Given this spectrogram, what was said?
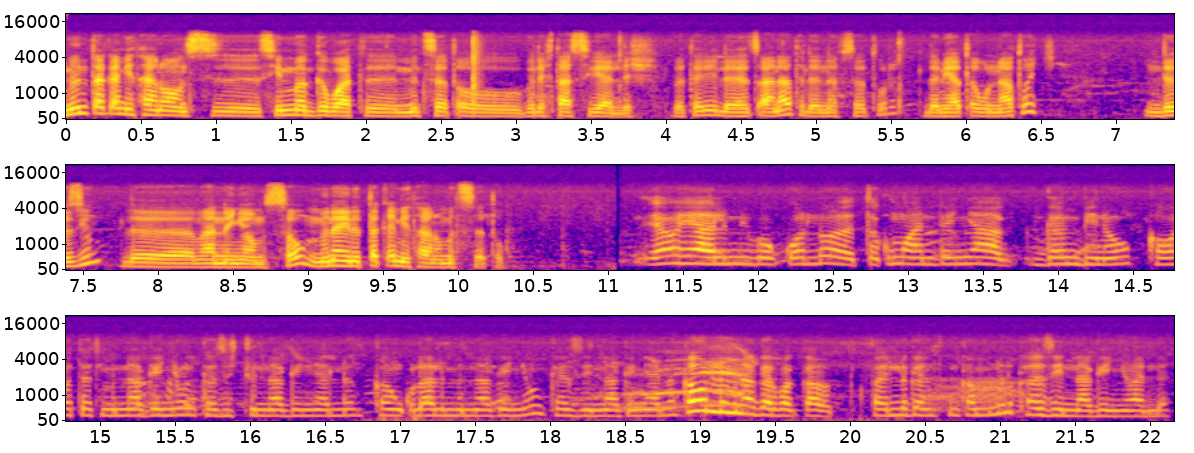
ምን ጠቀሜታ ነው አሁን ሲመገቧት የምትሰጠው ብለሽ ታስቢያለሽ? በተለይ ለህፃናት፣ ለነፍሰ ጡር፣ ለሚያጠቡ እናቶች እንደዚሁም ለማንኛውም ሰው ምን አይነት ጠቀሜታ ነው የምትሰጠው? ያው ይሄ አልሚ በቆሎ ጥቅሙ አንደኛ ገንቢ ነው። ከወተት የምናገኘውን ከዚቹ እናገኛለን። ከእንቁላል የምናገኘውን ከዚህ እናገኛለን። ከሁሉም ነገር በቃ ፈልገን ከምንል ከዚህ እናገኘዋለን።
